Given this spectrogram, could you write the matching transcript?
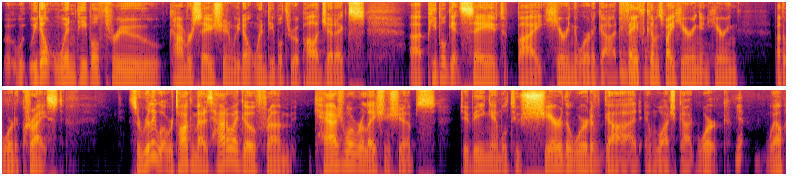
we we don't win people through conversation. We don't win people through apologetics. Uh, people get saved by hearing the Word of God. Faith comes by hearing, and hearing by the Word of Christ. So, really, what we're talking about is how do I go from casual relationships to being able to share the Word of God and watch God work? Yep. Well,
